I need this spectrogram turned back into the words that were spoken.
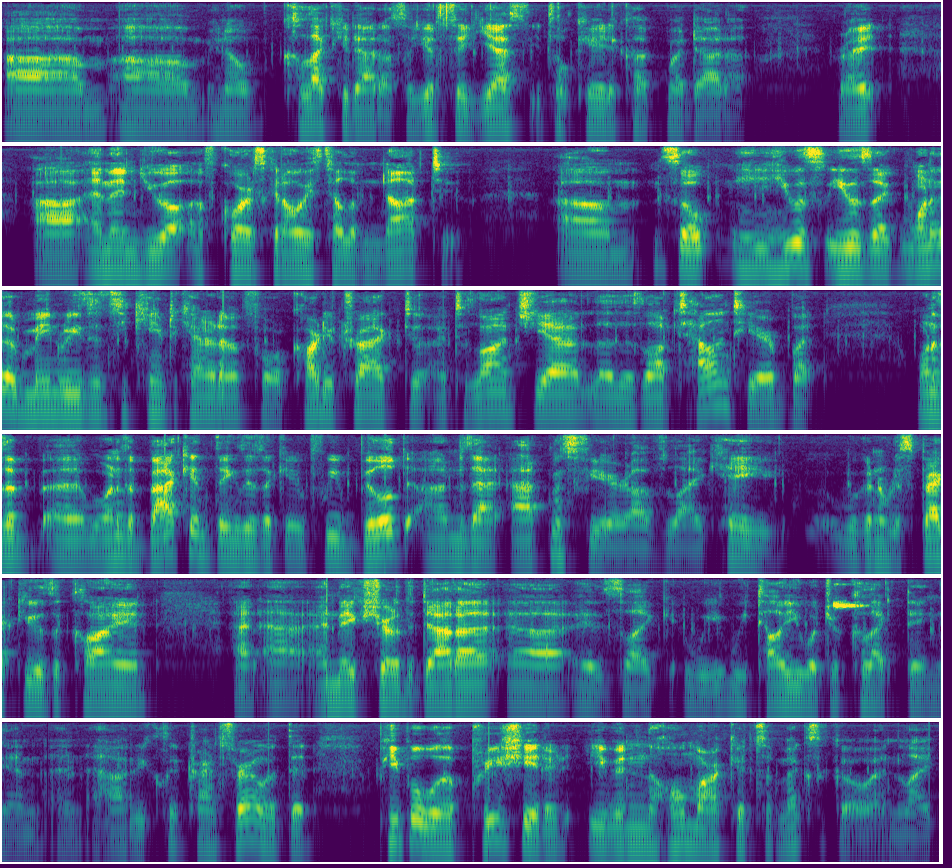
um, um, you know, collect your data. So you have to say yes, it's okay to collect my data, right? Uh, and then you of course can always tell them not to. Um, so he, he, was he was like one of the main reasons he came to Canada for CardioTrack to uh, to launch. Yeah, there's a lot of talent here, but one of the uh, one of the back end things is like if we build under that atmosphere of like, hey, we're gonna respect you as a client and, uh, and make sure the data uh, is like we, we tell you what you're collecting and, and how to be transparent with it people will appreciate it even in the home markets of mexico and like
